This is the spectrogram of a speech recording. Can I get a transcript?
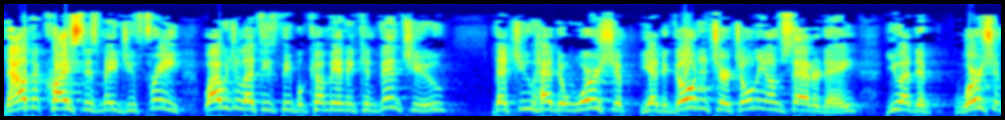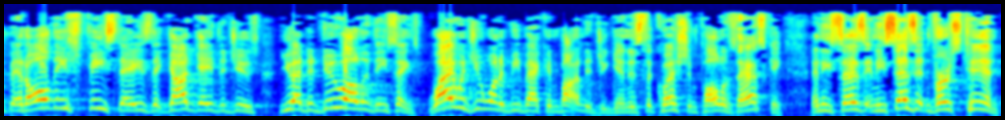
now that Christ has made you free, why would you let these people come in and convince you that you had to worship, you had to go to church only on Saturday, you had to worship at all these feast days that God gave the Jews. You had to do all of these things. Why would you want to be back in bondage again is the question Paul is asking. And he says, and he says it in verse 10,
